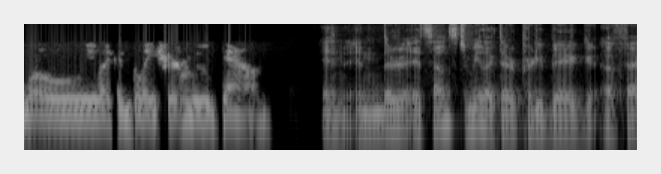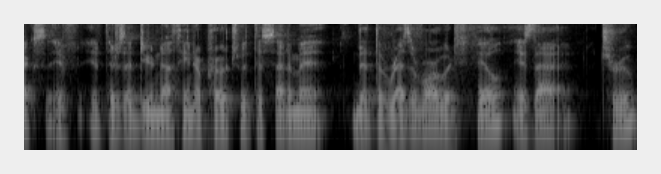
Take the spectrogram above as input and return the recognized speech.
slowly like a glacier move down. And and there it sounds to me like there are pretty big effects if if there's a do nothing approach with the sediment that the reservoir would fill. Is that true?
